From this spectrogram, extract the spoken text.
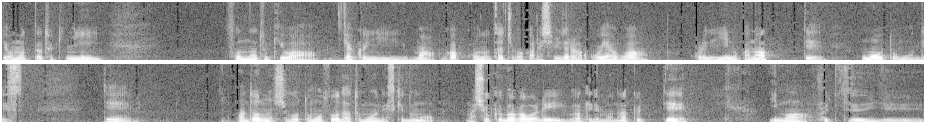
て思った時にそんな時は逆にまあ学校の立場からしてみたら親はこれでいいのかなって思うと思うんです。で、まあ、どの仕事もそうだと思うんですけども、まあ、職場が悪いわけでもなくって今普通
